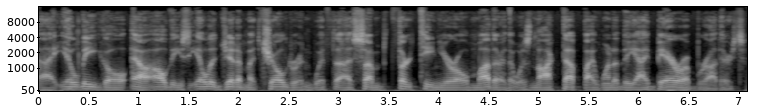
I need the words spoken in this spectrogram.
uh, illegal, uh, all these illegitimate children with uh, some 13 year old mother that was knocked up by one of the Ibera brothers.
